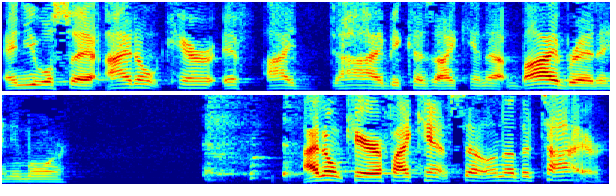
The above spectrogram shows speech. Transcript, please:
And you will say, I don't care if I die because I cannot buy bread anymore. I don't care if I can't sell another tire.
